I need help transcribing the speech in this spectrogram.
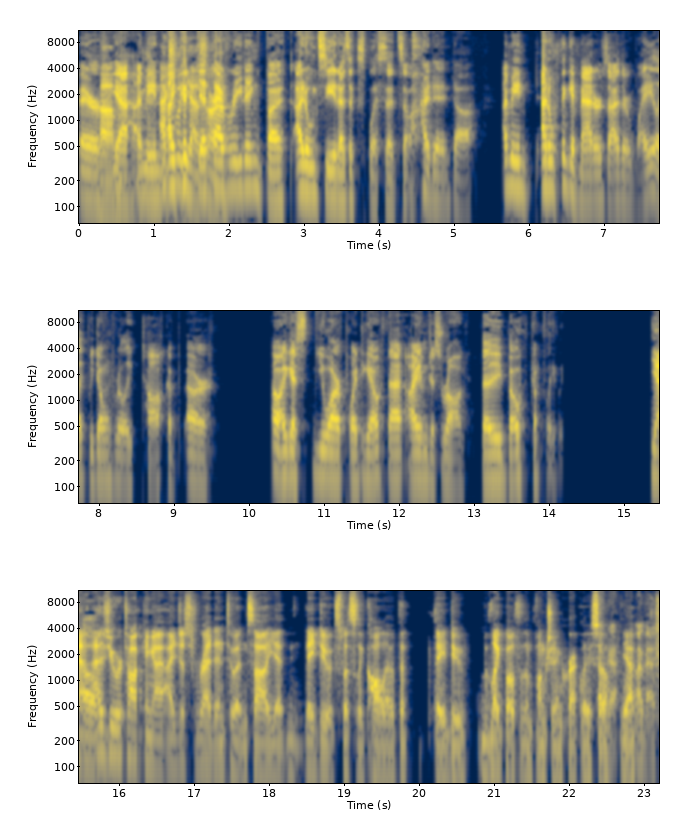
Fair. Um, yeah, I mean, actually, I could yeah, get sorry. that reading, but I don't see it as explicit, so I didn't. uh I mean, I don't think it matters either way. Like, we don't really talk about, or oh, I guess you are pointing out that I am just wrong. They both completely. Yeah, oh. as you were talking, I, I, just read into it and saw yet they do explicitly call out that they do like both of them functioning correctly. So okay, yeah, my bad.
